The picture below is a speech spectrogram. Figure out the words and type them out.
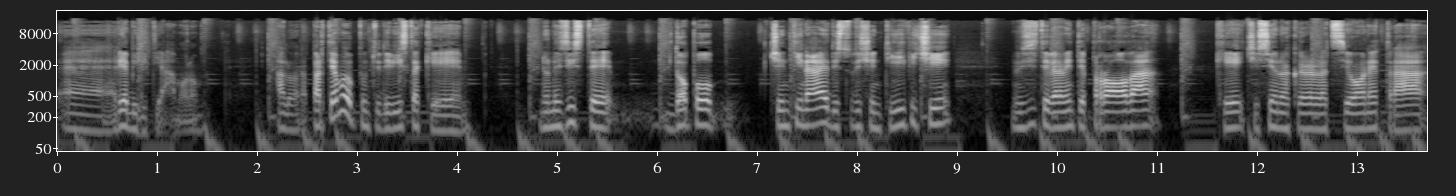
eh, riabilitiamolo. Allora, partiamo dal punto di vista che non esiste, dopo centinaia di studi scientifici, non esiste veramente prova che ci sia una correlazione tra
